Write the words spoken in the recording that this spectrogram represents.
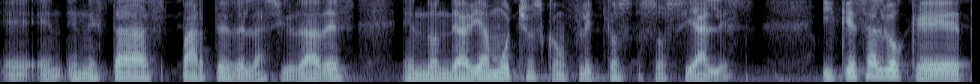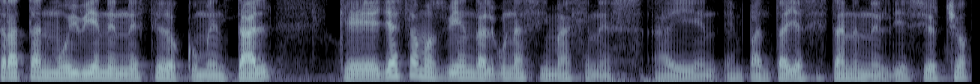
eh, en, estas partes de las ciudades en donde había muchos conflictos sociales y que es algo que tratan muy bien en este documental que ya estamos viendo algunas imágenes ahí en, en pantalla si están en el 18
